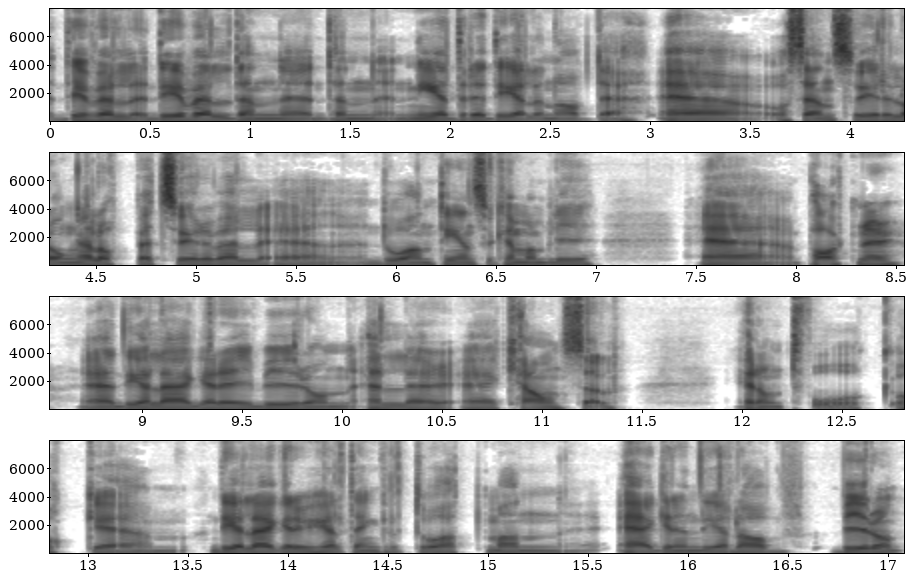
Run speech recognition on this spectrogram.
det är väl, det är väl den, eh, den nedre delen av det. Eh, och sen så i det långa loppet så är det väl eh, då antingen så kan man bli eh, partner, eh, delägare i byrån eller eh, är de två. Och, och eh, delägare är helt enkelt då att man äger en del av byrån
